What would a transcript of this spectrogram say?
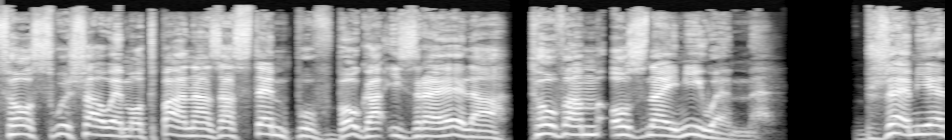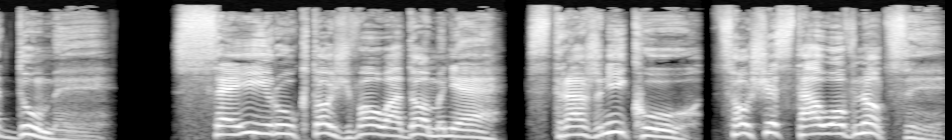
Co słyszałem od Pana zastępów Boga Izraela, to wam oznajmiłem. Brzemię dumy. Z Seiru ktoś woła do mnie. Strażniku, co się stało w nocy?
